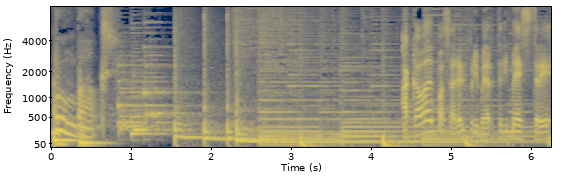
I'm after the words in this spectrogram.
Boombox. Acaba de pasar el primer trimestre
